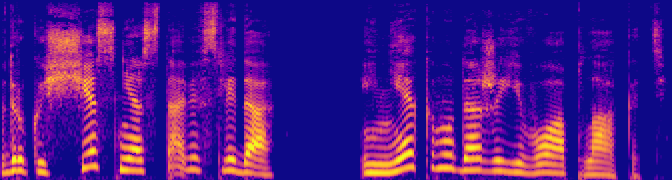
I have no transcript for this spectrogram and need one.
вдруг исчез, не оставив следа, и некому даже его оплакать.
